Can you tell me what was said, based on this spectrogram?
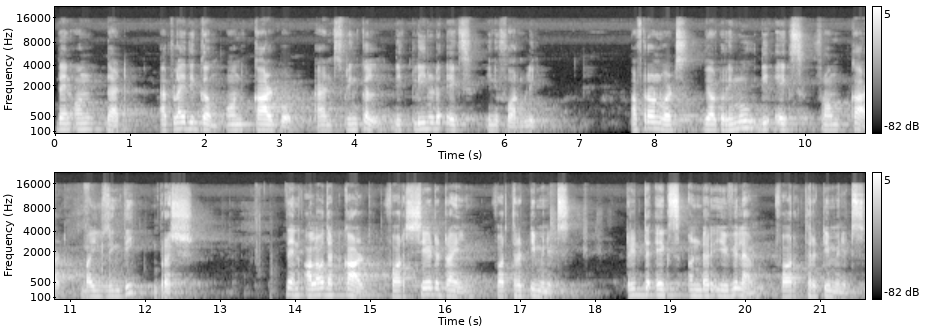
Then on that apply the gum on cardboard and sprinkle the cleaned eggs uniformly after onwards, we have to remove the eggs from card by using the brush. Then allow that card for shade drying for 30 minutes. Treat the eggs under UV lamp for 30 minutes.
